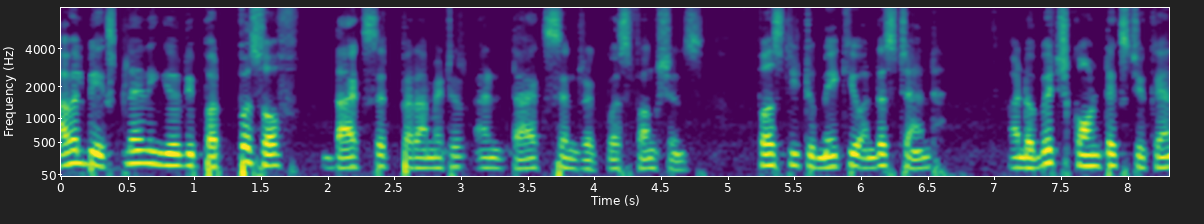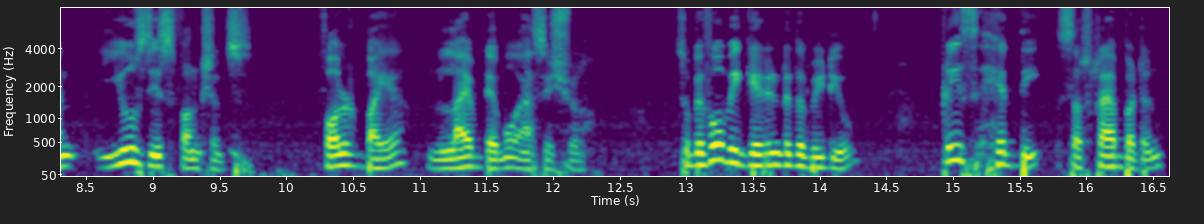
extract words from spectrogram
I will be explaining you the purpose of diagset parameter and diagsend request functions. Firstly, to make you understand under which context you can use these functions, followed by a live demo as usual. So before we get into the video, please hit the subscribe button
